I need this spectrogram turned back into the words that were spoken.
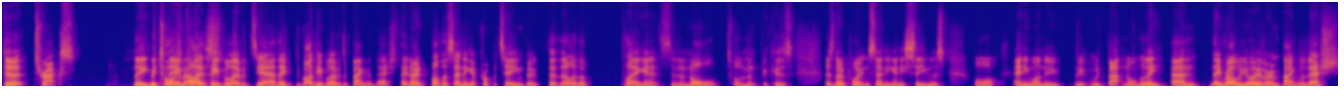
dirt tracks. They, We they invite people over. To, yeah, they invite people over to Bangladesh. They don't bother sending a proper team, but that they'll ever play against in a normal tournament because there's no point in sending any seamers or anyone who, would bat normally. And they roll you over in Bangladesh,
